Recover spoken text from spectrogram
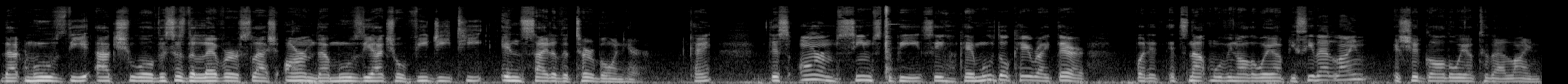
that moves the actual, this is the lever slash arm that moves the actual VGT inside of the turbo in here, okay? This arm seems to be, see, okay, moved okay right there, but it, it's not moving all the way up. You see that line? It should go all the way up to that line.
